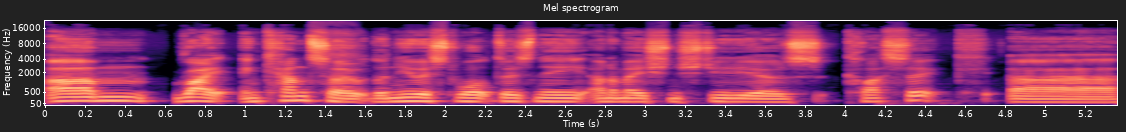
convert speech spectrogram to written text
Um, right, Encanto, the newest Walt Disney Animation Studios classic, uh,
